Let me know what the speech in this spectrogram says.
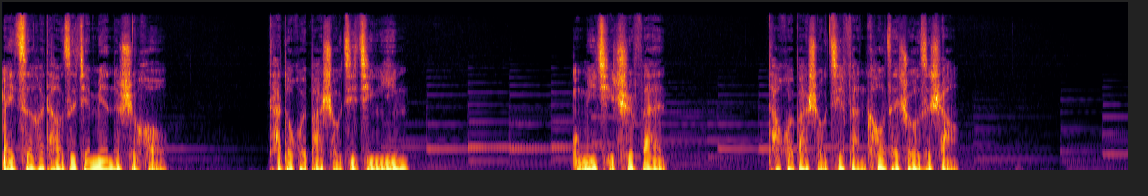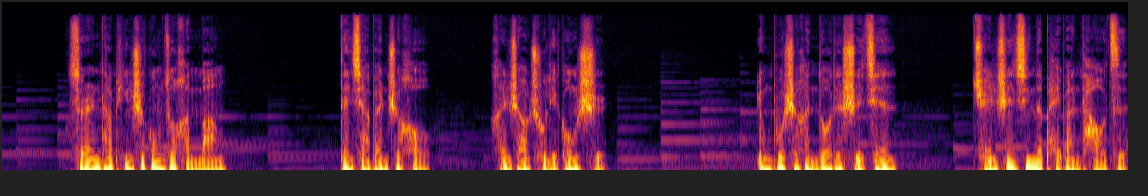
每次和桃子见面的时候，他都会把手机静音。我们一起吃饭，他会把手机反扣在桌子上。虽然他平时工作很忙，但下班之后很少处理公事，用不是很多的时间。全身心的陪伴桃子，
